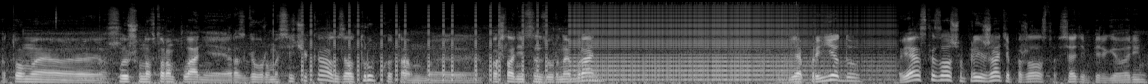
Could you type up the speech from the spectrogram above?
Потом э, слышу на втором плане разговор Масичука, он взял трубку, там э, пошла нецензурная брань. Я приеду. Я сказал, что приезжайте, пожалуйста, сядем, переговорим.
